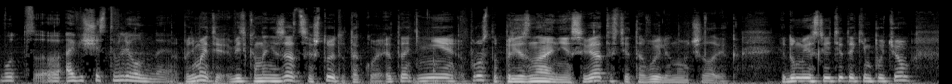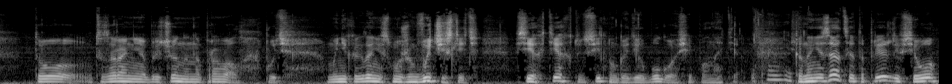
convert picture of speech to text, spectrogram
вот э, овеществленная. Понимаете, ведь канонизация, что это такое? Это не просто признание святости того или иного человека. Я думаю, если идти таким путем, то это заранее обреченный на провал путь. Мы никогда не сможем вычислить всех тех, кто действительно угодил Богу во всей полноте. Конечно. Канонизация – это прежде всего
